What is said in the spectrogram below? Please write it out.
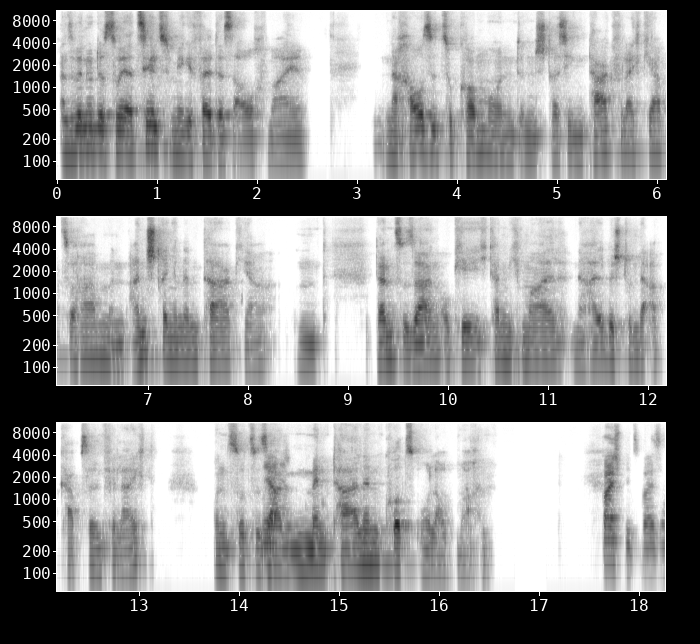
also wenn du das so erzählst, mir gefällt das auch, weil nach Hause zu kommen und einen stressigen Tag vielleicht gehabt zu haben, einen anstrengenden Tag, ja, und dann zu sagen, okay, ich kann mich mal eine halbe Stunde abkapseln vielleicht und sozusagen ja. einen mentalen Kurzurlaub machen. Beispielsweise.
